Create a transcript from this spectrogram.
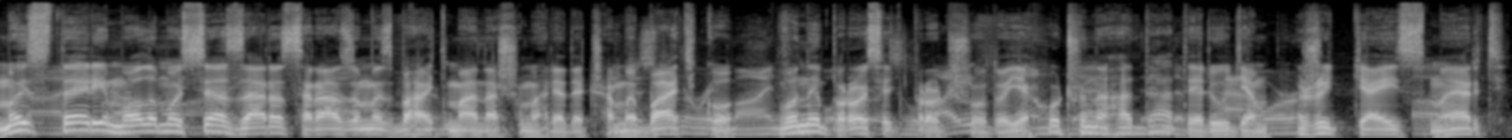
Ми з Тері молимося зараз разом із багатьма нашими глядачами. Батьку, вони просять про чудо. Я хочу нагадати людям життя і смерть.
